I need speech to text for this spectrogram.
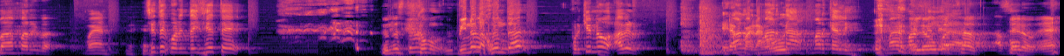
va para arriba. Bueno, 747. ¿Dónde está? ¿Cómo? ¿Vino la junta? ¿Por qué no? A ver. Era para marca, hoy. Márcale. Mar- Y luego a- WhatsApp, a Bob. cero. ¿eh?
